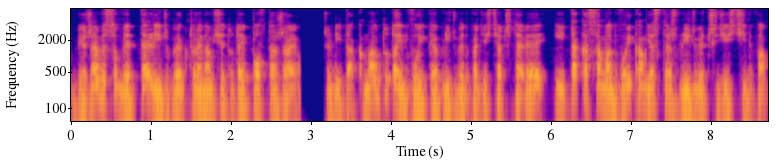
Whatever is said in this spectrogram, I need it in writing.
Bierzemy sobie te liczby, które nam się tutaj powtarzają. Czyli tak, mam tutaj dwójkę w liczbie 24 i taka sama dwójka jest też w liczbie 32.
